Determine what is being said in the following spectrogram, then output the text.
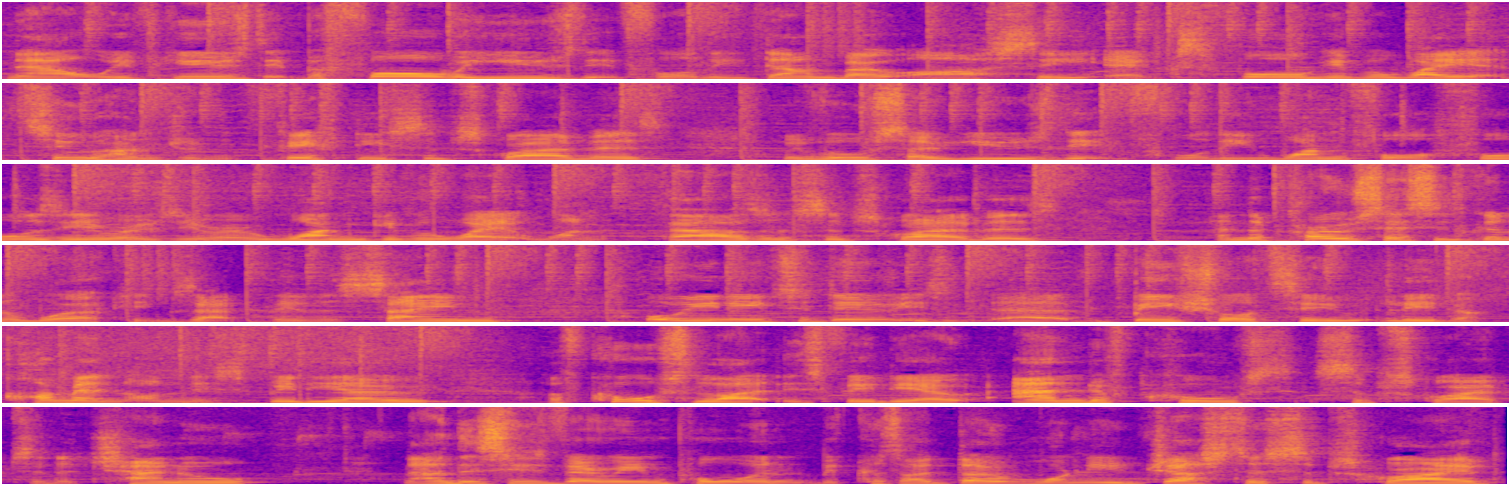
Now we've used it before, we used it for the Dumbo RC X4 giveaway at 250 subscribers. We've also used it for the 144001 giveaway at 1000 subscribers and the process is going to work exactly the same. All you need to do is uh, be sure to leave a comment on this video, of course like this video and of course subscribe to the channel. Now this is very important because I don't want you just to subscribe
